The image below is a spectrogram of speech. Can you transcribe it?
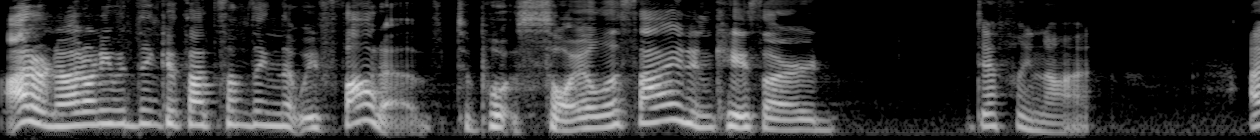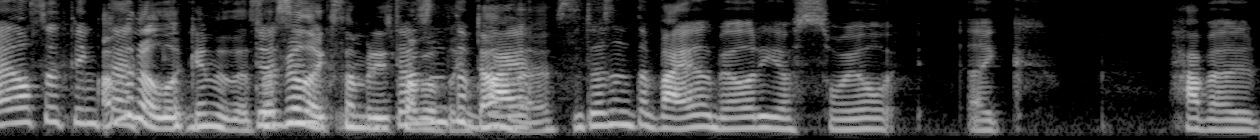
I don't know. I don't even think if that's something that we've thought of to put soil aside in case our. Definitely not. I also think I'm gonna look into this. I feel like somebody's probably the done vi- this. Doesn't the viability of soil like have a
